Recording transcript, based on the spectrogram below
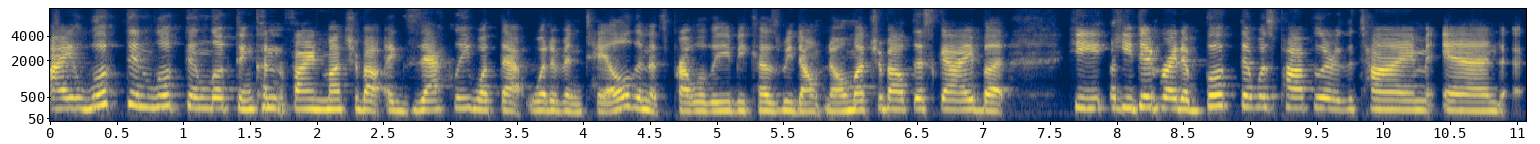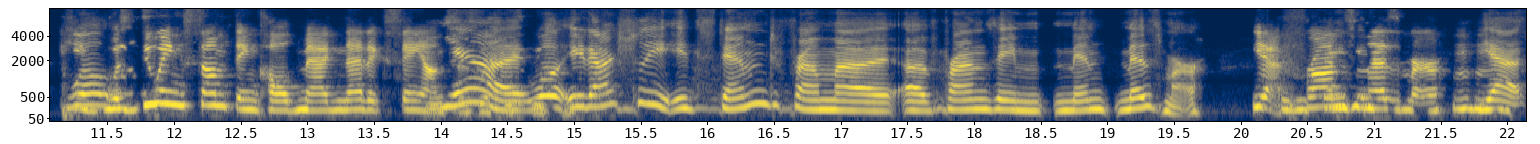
I looked and looked and looked and couldn't find much about exactly what that would have entailed, and it's probably because we don't know much about this guy. But he he did write a book that was popular at the time, and he Well- was doing something called magnetic seances. Yeah. Well, it actually it stemmed from uh, uh Franz. Mem- Mesmer. yeah, Franz Mesmer. Mhm. Yes.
